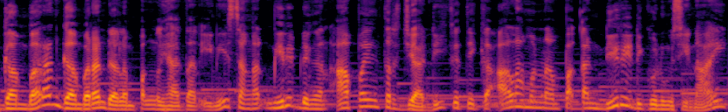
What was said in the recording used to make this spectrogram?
Gambaran-gambaran dalam penglihatan ini sangat mirip dengan apa yang terjadi ketika Allah menampakkan diri di Gunung Sinai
